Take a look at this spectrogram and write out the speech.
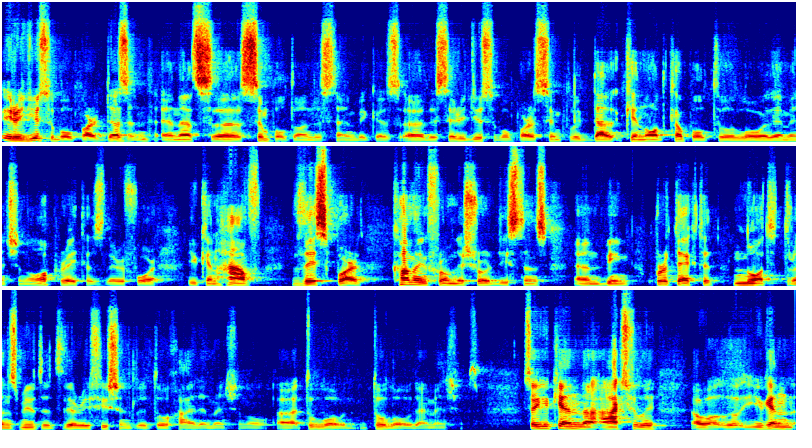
irreducible part doesn't, and that's simple to understand because this irreducible part simply cannot couple to lower dimensional operators. Therefore, you can have this part coming from the short distance and being protected, not transmuted very efficiently to high dimensional, uh, to low, to low dimensions. So you can uh, actually, uh, you can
